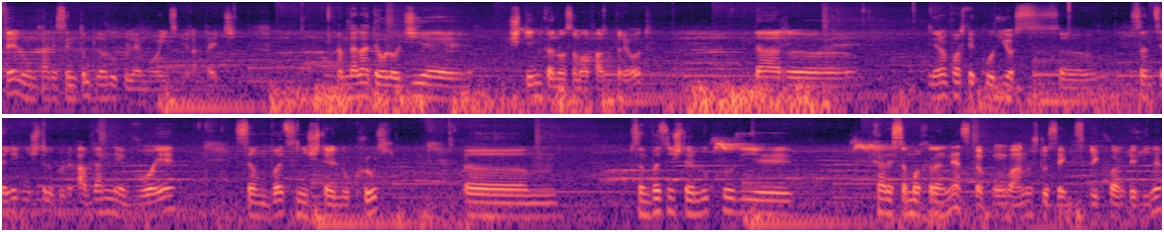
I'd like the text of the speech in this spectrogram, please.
felul în care se întâmplă lucrurile m-au inspirat aici. Am dat la teologie știind că nu o să mă fac preot, dar uh, eram foarte curios să, să înțeleg niște lucruri. Aveam nevoie să învăț niște lucruri, uh, să învăț niște lucruri care să mă hrănească cumva, nu știu să explic foarte bine.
